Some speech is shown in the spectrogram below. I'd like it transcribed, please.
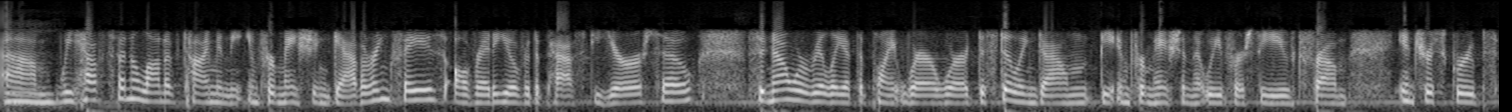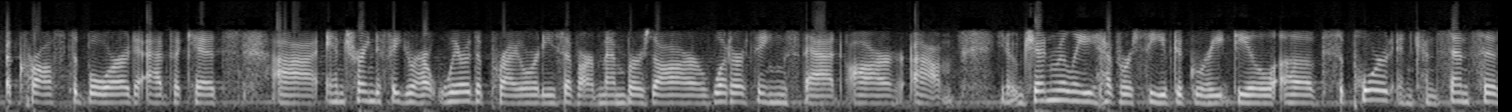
Um, mm-hmm. Um, we have spent a lot of time in the information gathering phase already over the past year or so. So now we're really at the point where we're distilling down the information that we've received from interest groups across the board, advocates, uh, and trying to figure out where the priorities of our members are. What are things that are, um, you know, generally have received a great deal of support and consensus,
